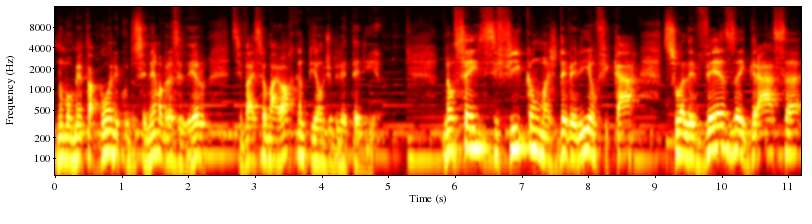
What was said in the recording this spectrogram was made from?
no momento agônico do cinema brasileiro, se vai ser o maior campeão de bilheteria. Não sei se ficam, mas deveriam ficar sua leveza e graça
